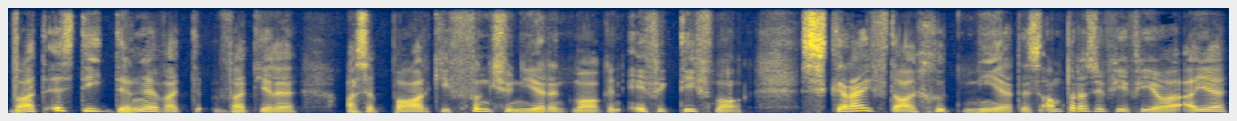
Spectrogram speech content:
Wat is die dinge wat wat julle as 'n paartjie funksionerend maak en effektief maak? Skryf daai goed neer. Dit is amper asof jy vir jou eie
